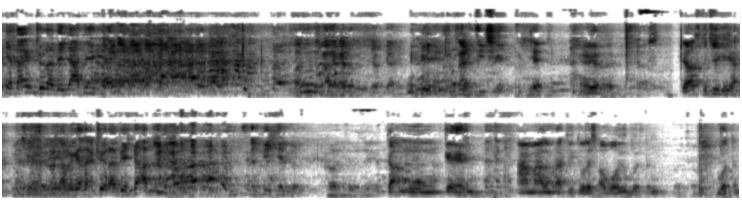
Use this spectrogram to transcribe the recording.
ya tak udah ada nyanyi. Masuk malaikat siap-siap. Iya. Ya setuju ya. Tapi kata dia latihan. Pikir gue. Gak mungkin amal ora ditulis Allah itu mboten. Mboten.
